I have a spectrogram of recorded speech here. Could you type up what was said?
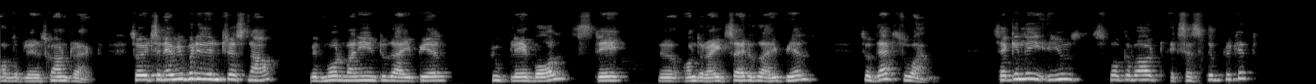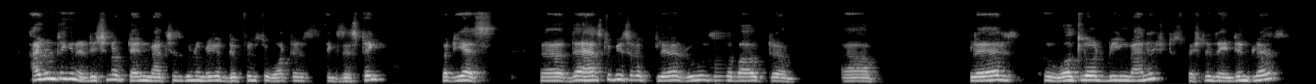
of the player's contract. So it's in everybody's interest now, with more money into the IPL, to play ball, stay uh, on the right side of the IPL. So that's one. Secondly, you spoke about excessive cricket. I don't think an addition of 10 matches is going to make a difference to what is existing. But yes, there has to be sort of clear rules about um, uh, players workload being managed, especially the Indian players,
